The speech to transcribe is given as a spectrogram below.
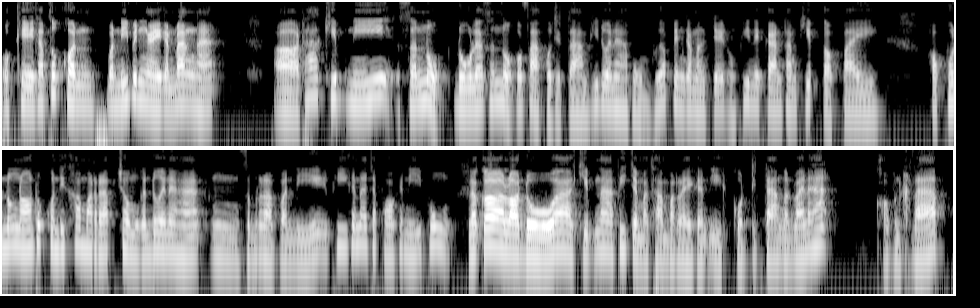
โอเคครับทุกคนวันนี้เป็นไงกันบ้างฮะเอ่อถ้าคลิปนี้สนุกดูแล้วสนุกก็ฝากกดติดตามพี่ด้วยนะครับผมเพื่อเป็นกำลังใจของพี่ในการทำคลิปต่อไป ขอบคุณน้องๆทุกคนที่เข้ามารับชมกันด้วยนะฮะสำหรับวันนี้พี่ก็น่าจะพอแค่นี้พุ่ง แล้วก็รอดูว่าคลิปหน้าพี่จะมาทำอะไรกันอีกกดติดตามกันไว้นะฮะขอบคุณครับ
